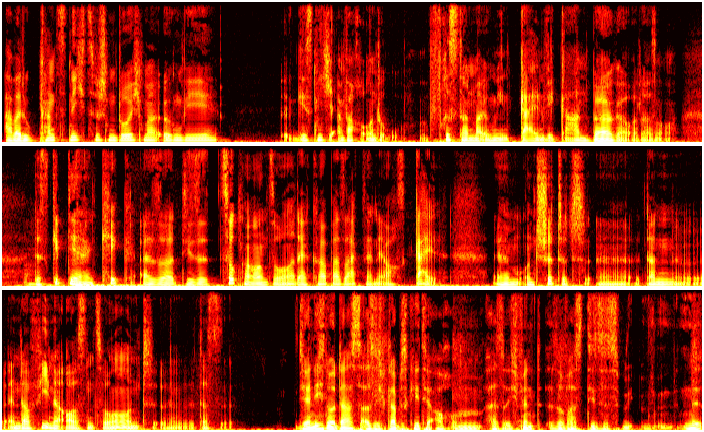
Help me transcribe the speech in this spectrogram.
aber du kannst nicht zwischendurch mal irgendwie, gehst nicht einfach und frisst dann mal irgendwie einen geilen veganen Burger oder so. Das gibt dir einen Kick. Also diese Zucker und so, der Körper sagt dann ja auch geil ähm, und schüttet äh, dann Endorphine aus und so und äh, das Ja, nicht nur das, also ich glaube, es geht ja auch um, also ich finde sowas, dieses ne,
